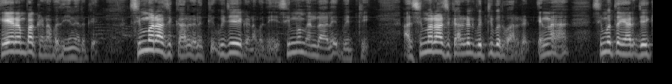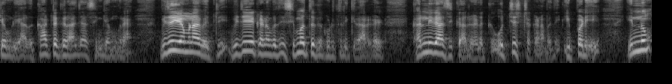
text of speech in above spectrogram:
ஹேரம்ப கணபதின்னு இருக்குது சிம்மராசிக்காரர்களுக்கு விஜய கணபதி. சிம்மம் என்றாலே வெற்றி. அது சிம்மராசிக்காரர்கள் வெற்றி பெறுவார்கள். ஏன்னா சிம்மத்தை யாரும் ஜெயிக்க முடியாது. காட்டுக்கு ராஜா சிங்கம்ங்கிறேன் விஜயம்னா வெற்றி. விஜய கணபதி சிம்மத்துக்கு கொடுத்திருக்கிறார்கள். கன்னி ராசிக்காரர்களுக்கு உச்சிஷ்ட கணபதி. இப்படி இன்னும்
